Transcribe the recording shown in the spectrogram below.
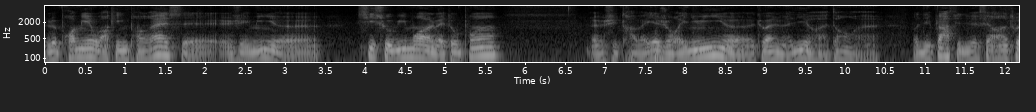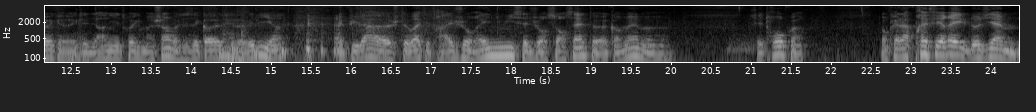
le premier Working Progress, j'ai mis 6 ou 8 mois à le mettre au point. j'ai travaillé jour et nuit. toi, elle m'a dit, attends, au départ, tu devais faire un truc avec les derniers trucs, machin, parce que c'est quand même ce que j'avais dit. Hein. Et puis là, euh, je te vois, tu travailles jour et nuit, 7 jours sur 7, euh, quand même, euh, c'est trop, quoi. Donc elle a préféré le deuxième,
